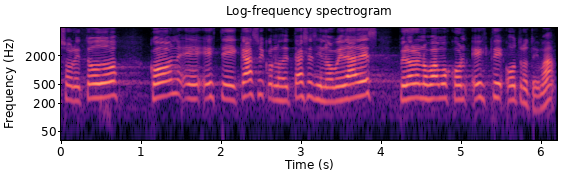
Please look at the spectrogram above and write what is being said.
sobre todo con eh, este caso y con los detalles y novedades, pero ahora nos vamos con este otro tema.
